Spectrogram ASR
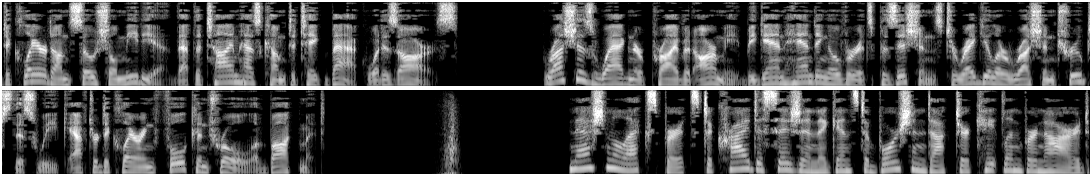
declared on social media that the time has come to take back what is ours. Russia's Wagner private army began handing over its positions to regular Russian troops this week after declaring full control of Bakhmut. National experts decry decision against abortion doctor Caitlin Bernard.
